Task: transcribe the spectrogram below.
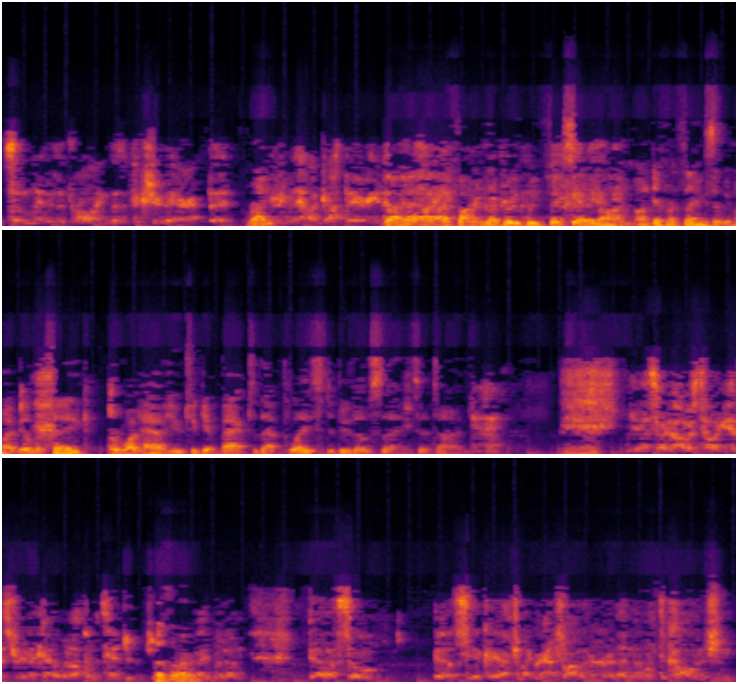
suddenly there's a drawing, there's a picture there that Right. you don't even know how it got there. You know? Right, I, I find that we, we fixate on, on different things that we might be able to take or what have you to get back to that place to do those things at times. Mm-hmm. Yeah, so I, know I was telling a history and I kind of went off on a tangent. which That's all right. But um, yeah, so yeah, let's see. Okay, after my grandfather, and then I went to college and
